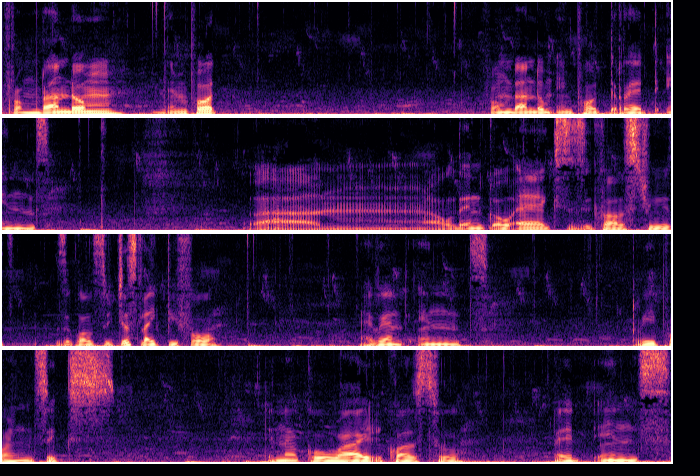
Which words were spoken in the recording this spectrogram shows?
from random import from random import red int. Um, I'll then go x is equals to is equals to just like before. I randint three point six then I go y equals to red ends.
